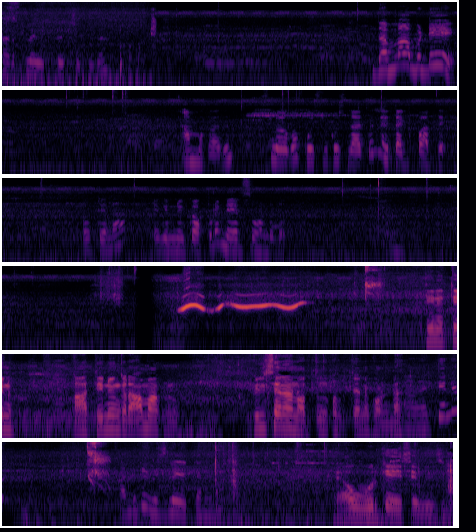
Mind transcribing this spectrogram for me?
కడుపులో దమ్మా బుడ్డి. అమ్మ కాదు స్లోగా కుసులు కుసులు అయితే నీకు తగ్గిపోద్ది. ఓకేనా? ఇక నీకు అప్పుడు నీరసం ఉండదు. తిను తిను. తిను ఇంక రామాకు నువ్వు. పిలిచేనని వస్తుంది తినకుండా? తిను. అందుకే విజిల్ వేస్తాను ఏ ఊరికే వేసే విజిల్.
